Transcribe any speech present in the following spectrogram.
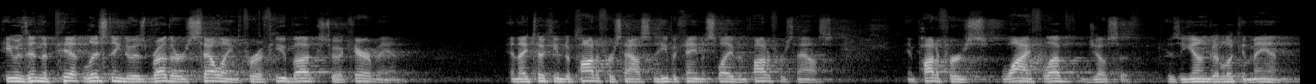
He was in the pit listening to his brothers selling for a few bucks to a caravan. And they took him to Potiphar's house, and he became a slave in Potiphar's house. And Potiphar's wife loved Joseph. He a young, good looking man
